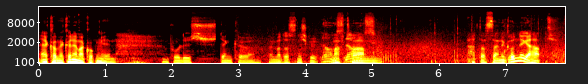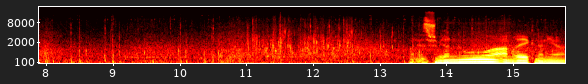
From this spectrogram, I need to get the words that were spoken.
Ja komm, wir können ja mal gucken gehen. Obwohl ich denke, wenn wir das nicht Los, gemacht los. haben, hat das seine Gründe gehabt. Es ist schon wieder nur am Regnen hier.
